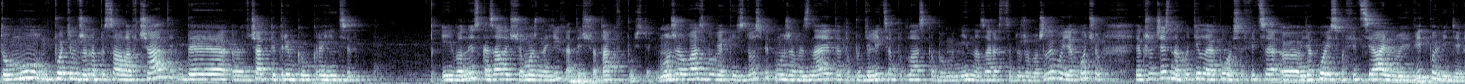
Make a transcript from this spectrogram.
Тому потім вже написала в чат, де е, в чат підтримки українців. І вони сказали, що можна їхати, що так впустять. Може, у вас був якийсь досвід, може, ви знаєте, то поділіться, будь ласка, бо мені на зараз це дуже важливо. Я хочу, якщо чесно, хотіла якогось офіці... е, якоїсь офіціальної відповіді. Е,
